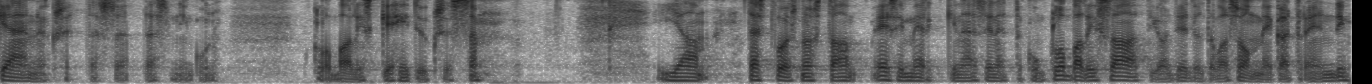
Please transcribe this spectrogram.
käännökset tässä, tässä niin kuin globaalissa kehityksessä. Ja tästä voisi nostaa esimerkkinä sen, että kun globalisaatio on tietyllä tavalla se on megatrendi,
